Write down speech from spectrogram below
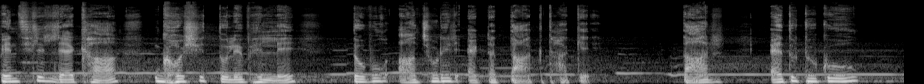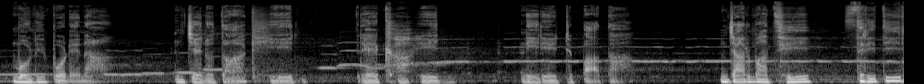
পেন্সিলের লেখা ঘষে তুলে ফেললে তবু আঁচড়ের একটা দাগ থাকে। তার এতটুকু মনে পড়ে না। যেন দাগহীন রেখাহীন, নিরেট পাতা, যার মাঝে স্মৃতির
